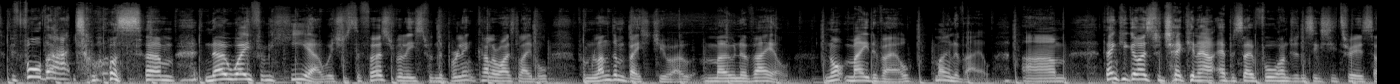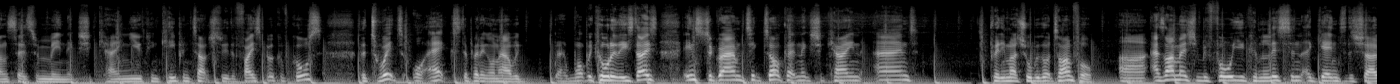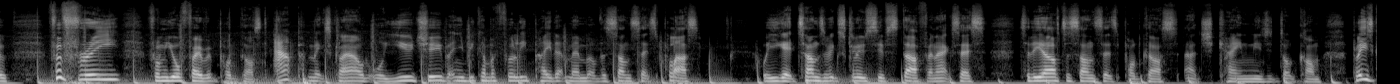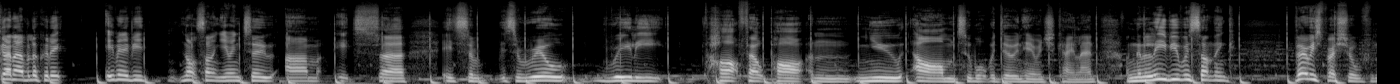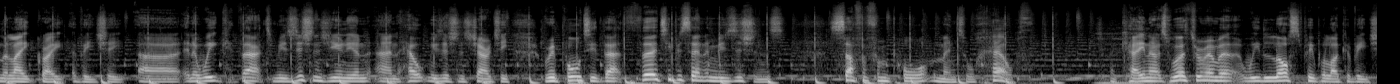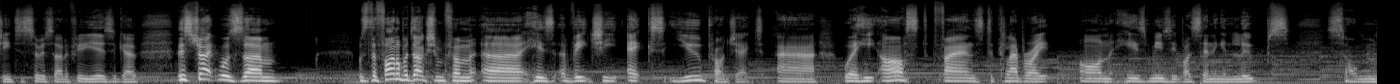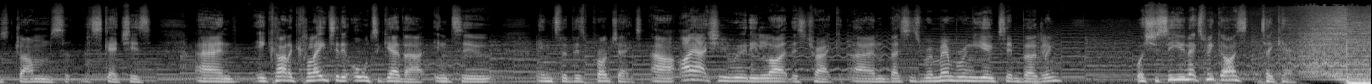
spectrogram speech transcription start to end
Before that was um, No Way From Here, which was the first release from the brilliant Colorize label from London based duo Mona Vale. Not Maida Vale, Mona Vale. Um, thank you guys for checking out episode 463 of Sunsets with me, Nick Chicane. You can keep in touch through the Facebook, of course, the Twit or X, depending on how we what we call it these days, Instagram, TikTok at Nick Chicane, and pretty much all we've got time for. Uh, as I mentioned before, you can listen again to the show for free from your favourite podcast app, Mixcloud or YouTube, and you become a fully paid up member of the Sunsets Plus, where you get tons of exclusive stuff and access to the After Sunsets podcast at chicanemusic.com. Please go and have a look at it. Even if you're not something you're into, um, it's uh, it's a it's a real, really heartfelt part and new arm to what we're doing here in Chicane Land. I'm going to leave you with something very special from the late great Avicii. Uh, in a week that Musicians Union and Help Musicians Charity reported that 30% of musicians suffer from poor mental health. Okay, now it's worth to remember we lost people like Avicii to suicide a few years ago. This track was um, was the final production from uh, his Avicii X You project, uh, where he asked fans to collaborate on his music by sending in loops, songs, drums, sketches, and he kind of collated it all together into into this project. Uh, I actually really like this track, and this is "Remembering You," Tim Bergling. We shall see you next week, guys. Take care.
